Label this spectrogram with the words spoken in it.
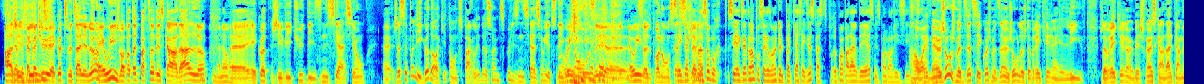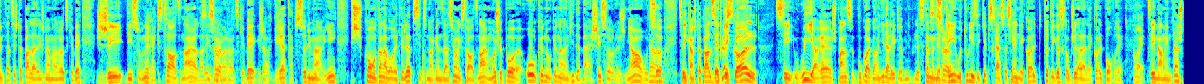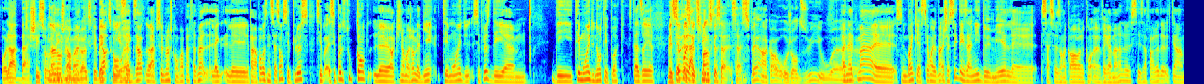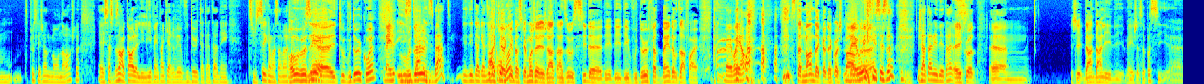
Ah, j'ai vécu. Écoute, tu veux-tu aller là? Ben oui. Je vais peut-être partir des scandales, là. Non, non. Euh, écoute, j'ai vécu des initiations. Euh, je sais pas, les gars de hockey, t'ont-tu parlé de ça un petit peu, les initiations? Y a-tu des gars qui ont osé euh, oui. se prononcer à C'est ce exactement ça pour c'est exactement pour ces raisons-là que le podcast existe parce que tu pourrais pas en parler à RDS mais tu peux en parler ici. Ah ça. ouais, mais un jour, je me disais, tu sais quoi, je me disais, un jour, là, je devrais écrire un livre. Je devrais écrire un, ben, je ferais un scandale, puis en même temps, tu sais, je te parle de la Légion majeure du Québec. J'ai des souvenirs extraordinaires de la Légion majeure du Québec. Je regrette absolument rien. Puis je suis content d'avoir été là, puis c'est une organisation extraordinaire. Moi, j'ai pas euh, aucune, aucune envie de bâcher sur le junior ou de Non. ça. Tu sais, quand je te parle d'école, c'est oui, il y aurait, je pense, beaucoup à gagner d'aller avec le, le système américain sûr. où tous les équipes seraient associées à une école, puis tous les gars seraient obligés d'aller à l'école pour vrai. Ouais. Mais en même temps, je suis pas là à bâcher sur la Non, non, Ligue majeure du Québec, Non, tu comprends? Les exemples, absolument, je comprends parfaitement. Les- les- par rapport aux initiations, c'est plus, c'est pas- c'est pas du tout contre le hockey junior majeur, mais bien témoin d'une, c'est plus des, euh, des témoins d'une autre époque. C'est-à-dire, Mais ça, est-ce que tu Q, penses que ça, ça se fait encore aujourd'hui ou euh, Honnêtement, euh, c'est une bonne question. Honnêtement, je sais que dans les années 2000, euh, ça se faisait encore là, euh, vraiment là, ces affaires-là. Quand plus les gens de mon âge, là, euh, ça se faisait encore là, les, les 20 ans qui arrivaient, vous deux, tatata, dans- tu le sais comment ça marche. Oh, vas-y, euh, vous deux quoi? ben, ils, vous se battent, deux? ils se battent, Ils- d'organiser Ah, des ok, combats. ok, parce que moi j'ai entendu aussi de, des des- des vous deux faites bien d'autres affaires. Ben voyons. tu te demandes de, quoi- de quoi je parle. ben oui, hein? c'est ça. J'entends les détails. Écoute, euh, j'ai dans dans les, les- mais je sais pas si euh,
